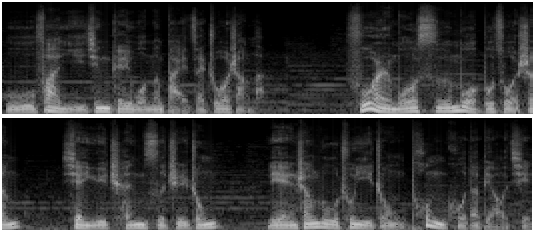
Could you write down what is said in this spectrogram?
午饭已经给我们摆在桌上了。福尔摩斯默不作声，陷于沉思之中，脸上露出一种痛苦的表情，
